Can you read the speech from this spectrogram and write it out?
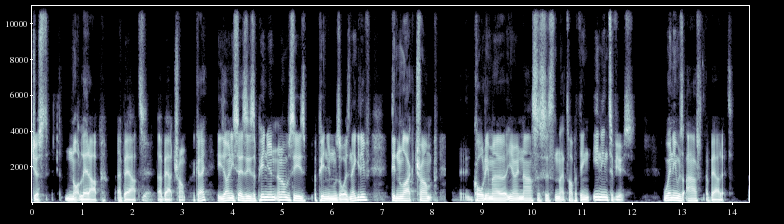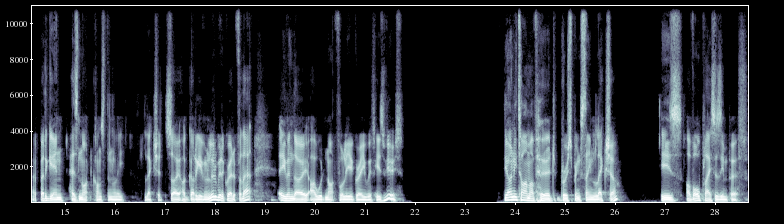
just not let up about Yeah. about Trump. Okay, he only says his opinion, and obviously his opinion was always negative. Didn't like Trump, called him a you know narcissist and that type of thing in interviews when he was asked about it. But again, has not constantly lectured. So I've got to give him a little bit of credit for that, even though I would not fully agree with his views. The only time I've heard Bruce Springsteen lecture is of all places in Perth,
